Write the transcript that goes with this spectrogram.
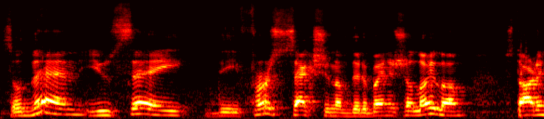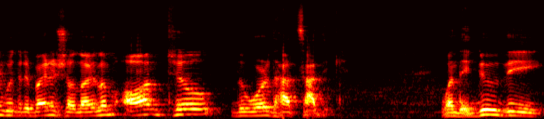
so then you say the first section of the Ribbono Shel Olam, starting with the Ribbono Shel until the word Hatzadik. When they do the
